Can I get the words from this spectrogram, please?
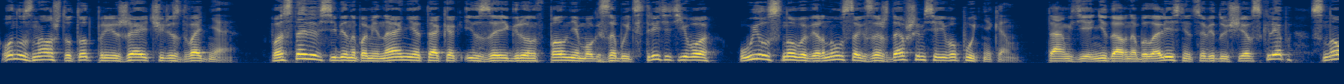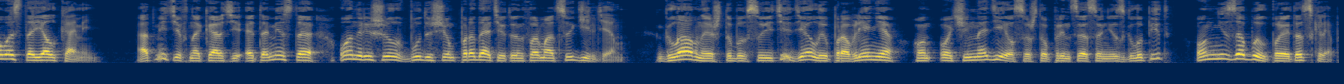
он узнал, что тот приезжает через два дня. Поставив себе напоминание, так как из-за игры он вполне мог забыть встретить его, Уилл снова вернулся к заждавшимся его путникам. Там, где недавно была лестница, ведущая в склеп, снова стоял камень. Отметив на карте это место, он решил в будущем продать эту информацию гильдиям. Главное, чтобы в суете дел и управления он очень надеялся, что принцесса не сглупит, он не забыл про этот склеп.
